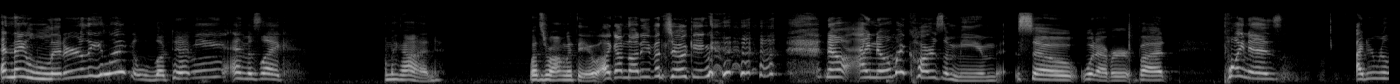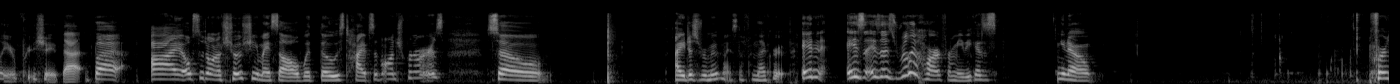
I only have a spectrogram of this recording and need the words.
And they literally like looked at me and was like, Oh my god, What's wrong with you? Like, I'm not even joking. now, I know my car's a meme, so whatever, but point is, I didn't really appreciate that. But I also don't associate myself with those types of entrepreneurs. So I just removed myself from that group. And it's, it's, it's really hard for me because, you know, for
